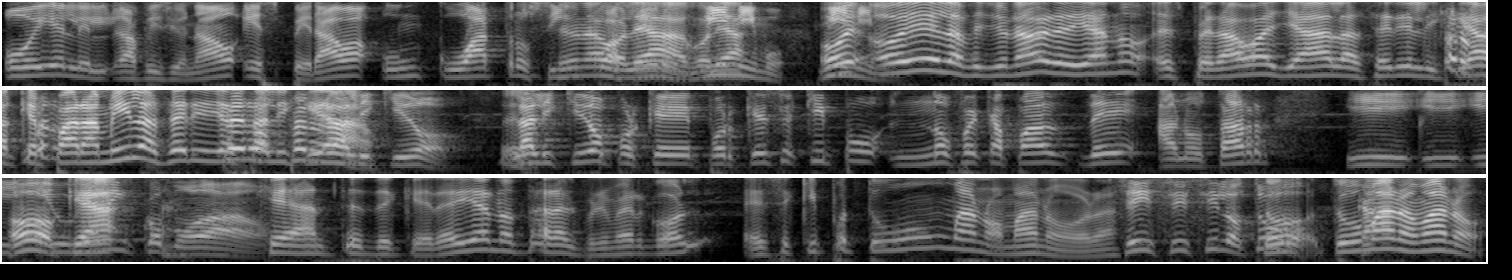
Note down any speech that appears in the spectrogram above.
Hoy el, el aficionado esperaba un 4-5 Sí, una a goleada, 0, goleada. mínimo. Hoy, mínimo. hoy el aficionado herediano esperaba ya la serie liquidada, que pero- para mí la serie ya Pero, está pero liquidada. la liquidó. La liquidó porque, porque ese equipo no fue capaz de anotar y, y, y- Oh, y que hubiera a- incomodado. Que antes de que Heredia anotara el primer gol, ese equipo tuvo un mano a mano, ¿verdad? Sí, sí, sí, lo tuvo. Tuvo, tuvo Ca- mano a mano.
